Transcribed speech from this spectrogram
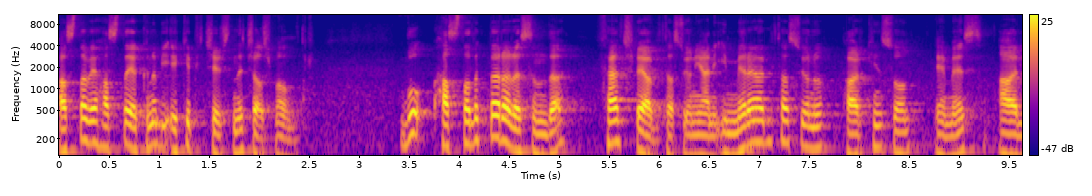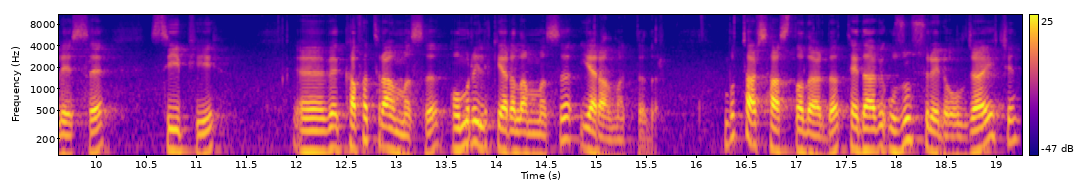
hasta ve hasta yakını bir ekip içerisinde çalışmalıdır. Bu hastalıklar arasında felç rehabilitasyonu yani inme rehabilitasyonu, Parkinson, MS, ALS, CP e, ve kafa travması, omurilik yaralanması yer almaktadır. Bu tarz hastalarda tedavi uzun süreli olacağı için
